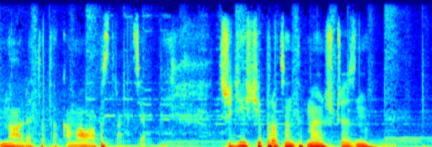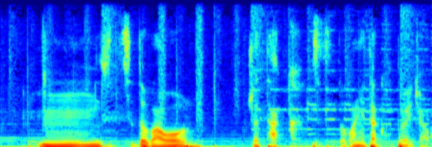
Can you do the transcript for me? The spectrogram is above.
No ale to taka mała abstrakcja. 30% mężczyzn mm, zdecydowało, że tak, zdecydowanie tak odpowiedziało.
